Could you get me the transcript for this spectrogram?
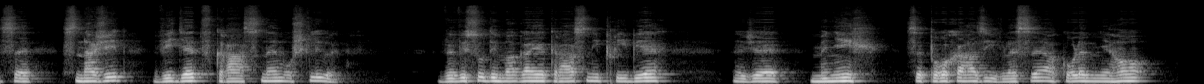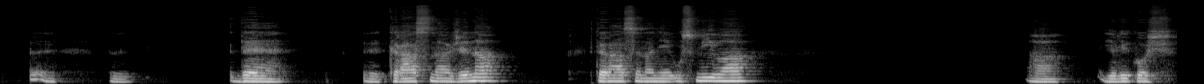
se snažit vidět v krásném ošklivé. Ve Vysudy Maga je krásný příběh, že mnich se prochází v lese a kolem něho eh, eh, jde krásná žena, která se na něj usmívá. A jelikož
